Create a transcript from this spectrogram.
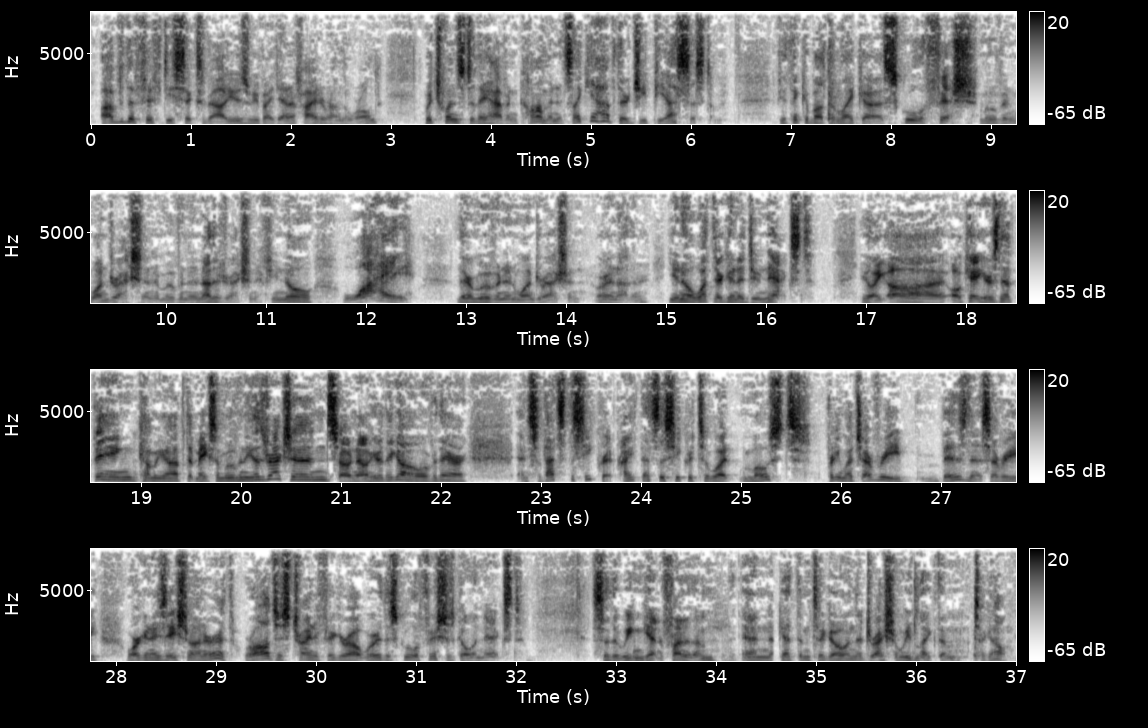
of the 56 values we've identified around the world, which ones do they have in common? It's like you have their GPS system. If you think about them like a school of fish move in one direction and move in another direction, if you know why they're moving in one direction or another. You know what they're going to do next. You're like, oh, okay, here's that thing coming up that makes them move in the other direction. So now here they go over there. And so that's the secret, right? That's the secret to what most, pretty much every business, every organization on earth, we're all just trying to figure out where the school of fish is going next so that we can get in front of them and get them to go in the direction we'd like them to go.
